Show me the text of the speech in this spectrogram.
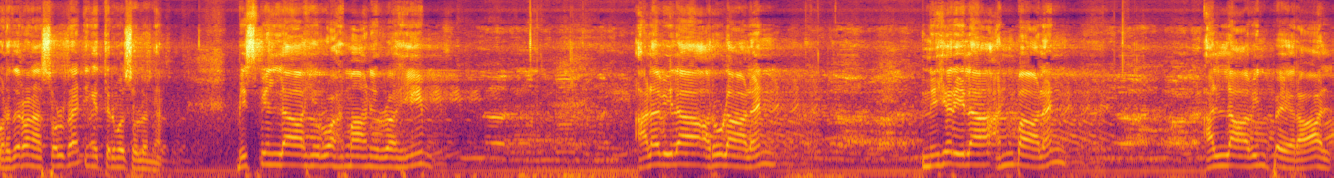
ஒரு தடவை நான் சொல்கிறேன் நீங்கள் திரும்ப சொல்லுங்கள் பிஸ்மில்லாஹி ரஹ்மான் ரஹீம் அளவிலா அருளாளன் நிகரிலா அன்பாளன் அல்லாவின் பெயரால்.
